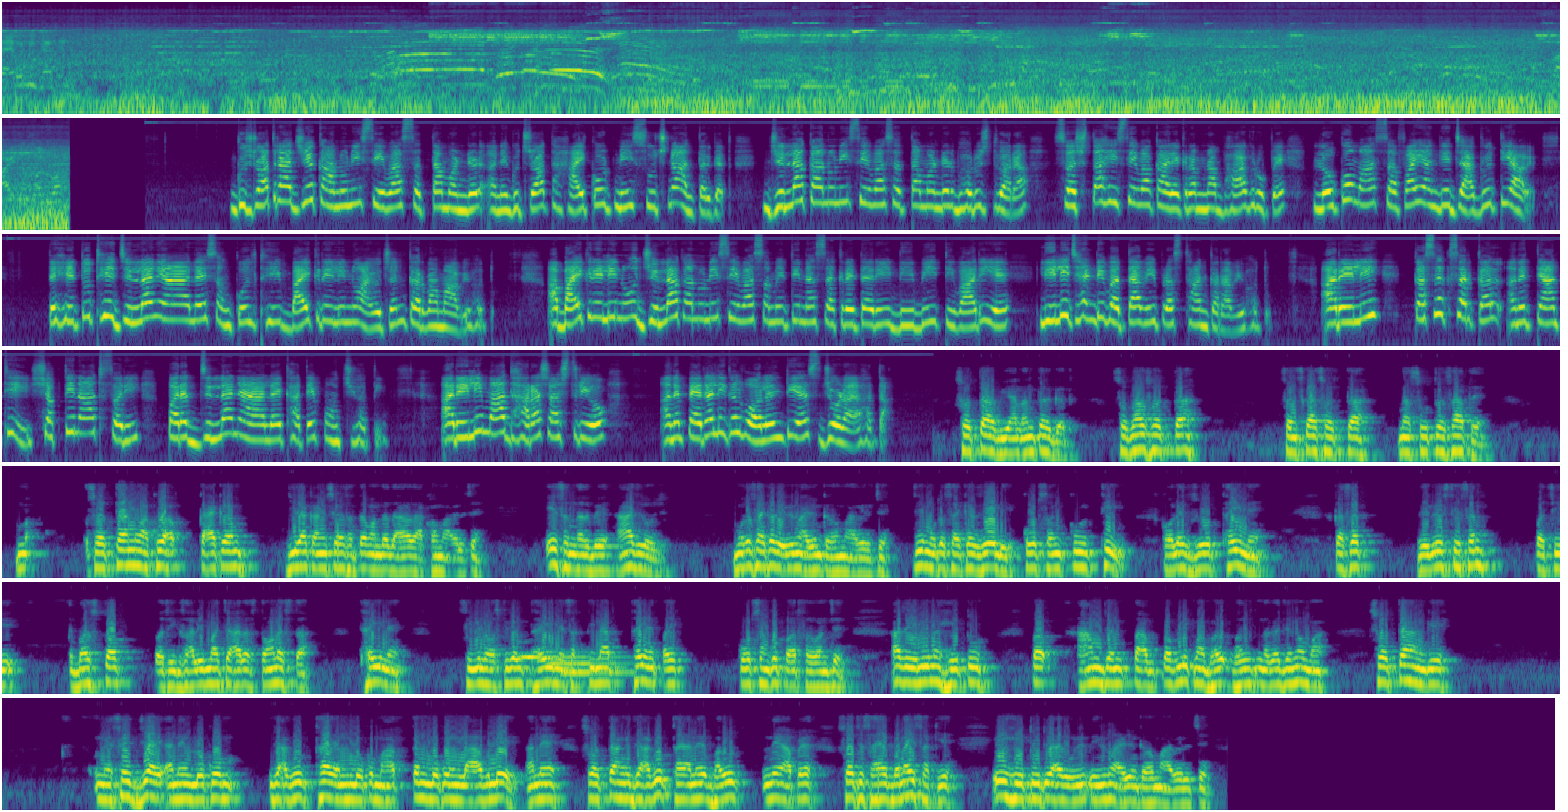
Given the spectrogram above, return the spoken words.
แต่วัน ગુજરાત રાજ્ય કાનૂની સેવા સત્તા મંડળ અને ગુજરાત હાઈકોર્ટની સૂચના અંતર્ગત જિલ્લા કાનૂની સેવા સત્તા મંડળ ભરૂચ દ્વારા સ્વચ્છતા હી સેવા કાર્યક્રમના ભાગરૂપે લોકોમાં સફાઈ અંગે જાગૃતિ આવે. તે હેતુથી જિલ્લા ન્યાયાલય સંકુલથી બાઇક રેલીનું આયોજન કરવામાં આવ્યું હતું. આ બાઇક રેલીનું જિલ્લા કાનૂની સેવા સમિતિના સેક્રેટરી ડીબી તિવારીએ લીલી ઝંડી બતાવી પ્રસ્થાન કરાવ્યું હતું. આ રેલી કસક સર્કલ અને ત્યાંથી શક્તિનાથ ફરી પરત જિલ્લા ન્યાયાલય ખાતે પહોંચી હતી. આ રેલીમાં ધારાશાસ્ત્રીઓ અને પેરાલીગલ વોલેન્ટિયર્સ જોડાયા હતા. સ્વચ્છતા અભિયાન અંતર્ગત સ્વભાવ સ્વચ્છતા, સંસ્કાર સ્વચ્છતાના સૂત્ર સાથે સ્વચ્છતાનો આખો કાર્યક્રમ જિલ્લા કાનૂની સેવા મંડળ દ્વારા રાખવામાં આવેલ છે. એ સંદર્ભે આજ રોજ મોટરસાયકલ રેલીનું આયોજન કરવામાં આવેલ છે. જે મોટરસાયકલ રેલી કોટ સંકુલથી કોલેજ રોડ થઈને કસક રેલવે સ્ટેશન, પછી બસ સ્ટોપ, પછી શાલીમાર ચાર ત્રણ રસ્તા થઈને સિવિલ હોસ્પિટલ થઈને શક્તિનાથ થઈને પછી કોર્ટ સંકુલ પાર ફરવાનું છે. આ રેલીનો હેતુ આમ જન પબ્લિકમાં ભરૂચ નગરજનોમાં સ્વચ્છતા અંગે મેસેજ જાય અને લોકો જાગૃત થાય અને લોકો મહત્તમ લોકોનો લાભ લે અને સ્વચ્છતા અંગે જાગૃત થાય અને ભરૂચને આપણે સ્વચ્છ શહેર બનાવી શકીએ. એ હેતુથી આ રેલીનું આયોજન કરવામાં આવેલ છે.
